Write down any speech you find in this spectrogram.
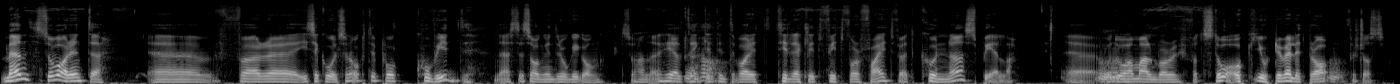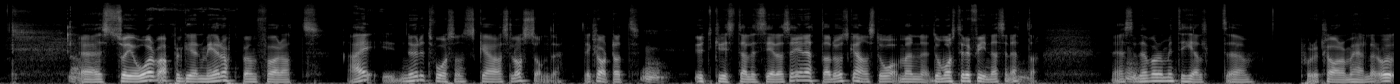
Men så var det inte eh, För eh, Isak Olsson åkte på covid när säsongen drog igång Så han har helt Jaha. enkelt inte varit tillräckligt fit for fight för att kunna spela mm. Och då mm. har Malmborg fått stå och gjort det väldigt bra mm. förstås ja. Så i år var Appelgren mer öppen för att Nej, nu är det två som ska slåss om det. Det är klart att mm. utkristallisera sig en etta då ska han stå men då måste det finnas en etta. Eh, Så mm. där var de inte helt eh, på det klara med heller. Och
